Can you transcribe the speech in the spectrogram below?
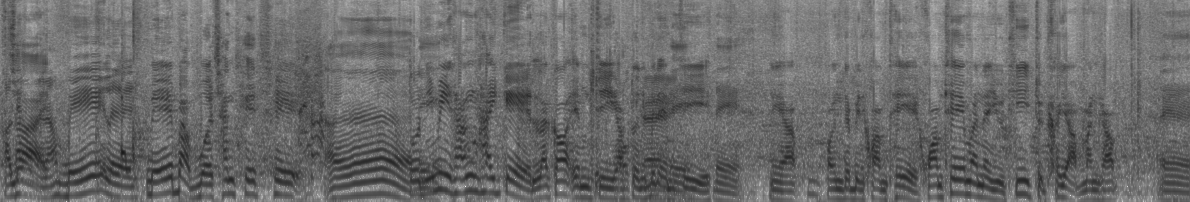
เขาเรียกอะไรนะ เบ๊ะเลย เบแบบเวอร์ชันเท่เออ ๆตัวนี้มีทั้งไฮเกตแล้วก็ MG ครับ ตัวนี้เป็น MG นี่ นี่ครับมันจะเป็นความเท่ ความเท่มันน่ะอยู่ที่จุดขยับมันครับ เออ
